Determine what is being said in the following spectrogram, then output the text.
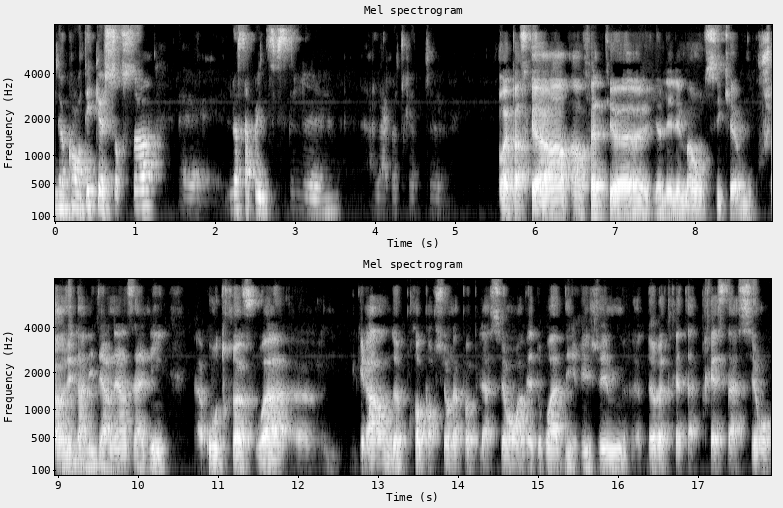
ne compter que sur ça, là, ça peut être difficile oui, parce qu'en en, fait, il y a l'élément aussi qui a beaucoup changé dans les dernières années. Euh, autrefois, euh, une grande proportion de la population avait droit à des régimes euh, de retraite à prestations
